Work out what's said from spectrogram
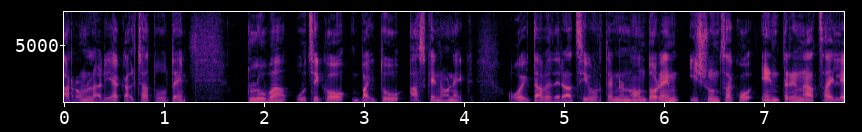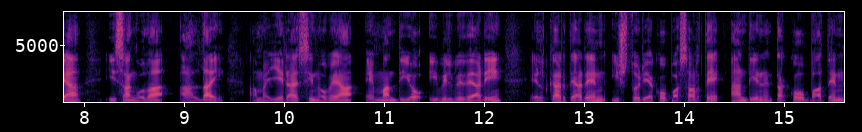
arronlariak altxatu dute. Kluba utziko baitu azken honek. Hogeita bederatzi urtenen ondoren, isuntzako entrenatzailea izango da aldai. Amaiera ezin hobea eman dio ibilbideari elkartearen historiako pasarte handienetako baten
